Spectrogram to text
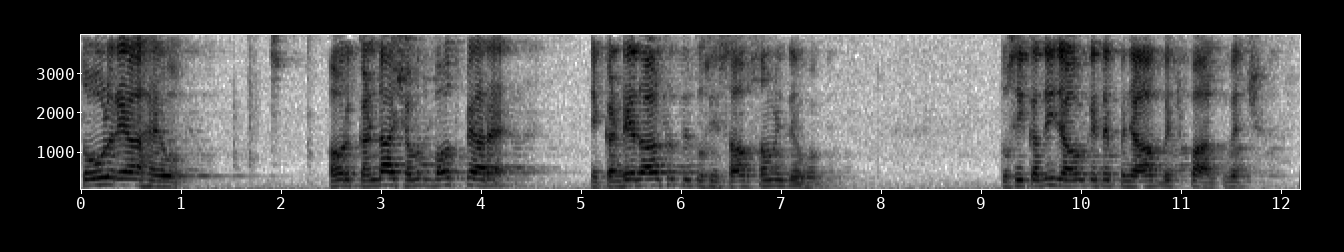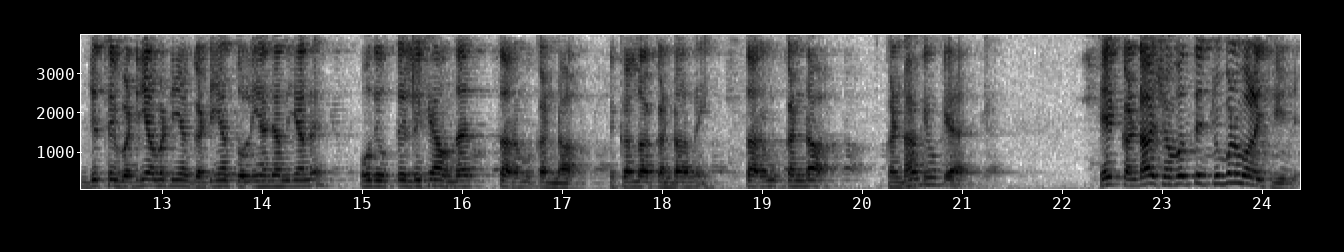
ਤੋਲ ਰਿਹਾ ਹੈ ਉਹ। ਔਰ ਕੰਡਾ ਸ਼ਬਦ ਬਹੁਤ ਪਿਆਰਾ ਹੈ। ਇਹ ਕੰਡੇ ਦਾ ਅਰਥ ਤੇ ਤੁਸੀਂ ਸਾਫ਼ ਸਮਝਦੇ ਹੋ ਤੁਸੀਂ ਕਦੀ ਜਾਓ ਕਿਤੇ ਪੰਜਾਬ ਵਿੱਚ, ਭਾਰਤ ਵਿੱਚ, ਜਿੱਥੇ ਵੱਡੀਆਂ ਵੱਡੀਆਂ ਗੱਡੀਆਂ ਤੋਲੀਆਂ ਜਾਂਦੀਆਂ ਨੇ, ਉਹਦੇ ਉੱਤੇ ਲਿਖਿਆ ਹੁੰਦਾ ਹੈ, ਧਰਮ ਕੰਡਾ। ਇਕੱਲਾ ਕੰਡਾ ਨਹੀਂ, ਧਰਮ ਕੰਡਾ। ਕੰਡਾ ਕਿਉਂ ਕਿਹਾ ਇਹ ਕੰਡਾ ਸ਼ਬਦ ਤੇ ਚੁਭਣ ਵਾਲੀ ਚੀਜ਼ ਹੈ।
